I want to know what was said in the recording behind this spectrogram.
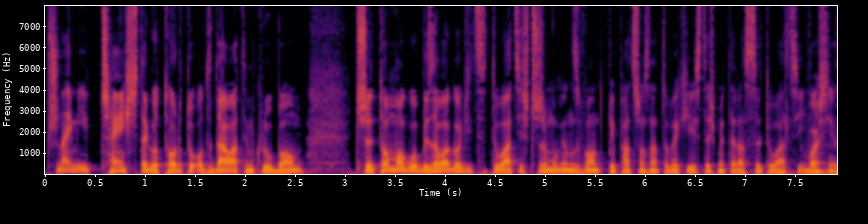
przynajmniej część tego tortu oddała tym klubom, czy to mogłoby załagodzić sytuację? Szczerze mówiąc, wątpię, patrząc na to, w jakiej jesteśmy teraz sytuacji. Właśnie, y,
